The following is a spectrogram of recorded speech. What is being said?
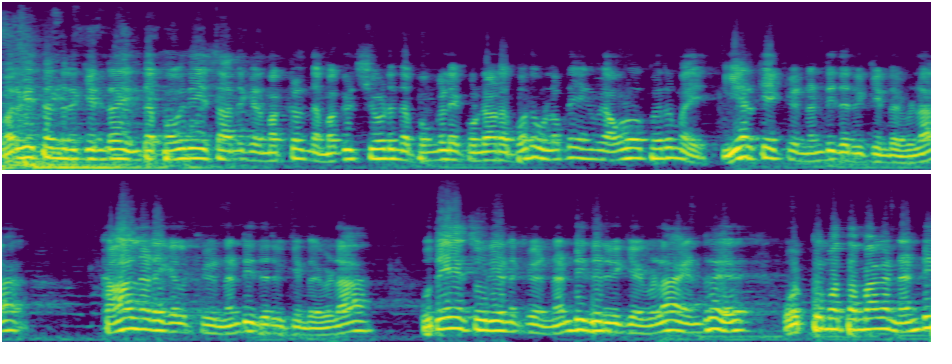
வருகை தந்திருக்கின்ற இந்த பகுதியை சார்ந்திருக்கிற மக்கள் இந்த மகிழ்ச்சியோடு இந்த பொங்கலை கொண்டாட போது உள்ளபடி எங்களுக்கு அவ்வளவு பெருமை. இயற்கைக்கு நன்றி தெரிவிக்கின்ற விழா கால்நடைகளுக்கு நன்றி தெரிவிக்கின்ற விழா உதயசூரியனுக்கு நன்றி தெரிவிக்க விழா என்று ஒட்டுமொத்தமாக நன்றி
